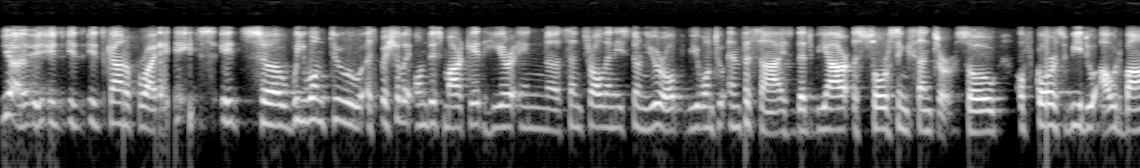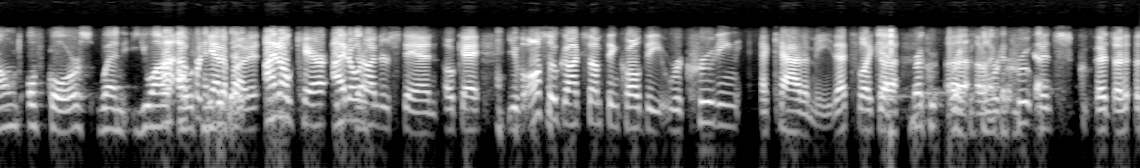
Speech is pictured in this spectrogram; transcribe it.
Yeah, it, it, it's kind of right. It's it's uh, we want to, especially on this market here in uh, Central and Eastern Europe, we want to emphasize that we are a sourcing center. So of course we do outbound. Of course, when you are I, I our forget about it. I don't care. I don't Yeah. understand. Okay. You've also got something called the Recruiting Academy. That's like Yeah, a recru- a, recruitment a academy. recruitment. sc- It's a, a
